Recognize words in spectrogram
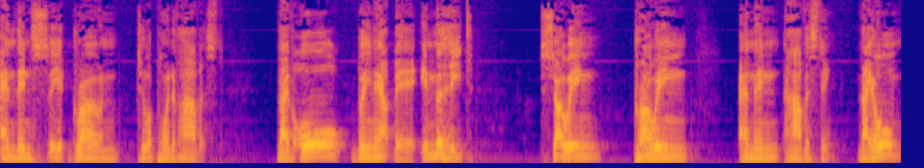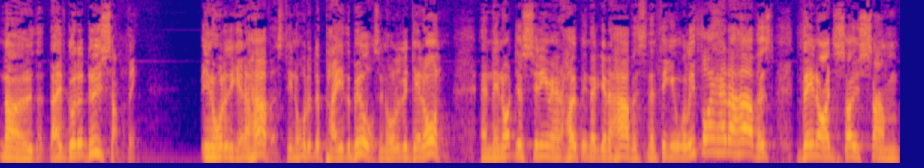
and then see it grown to a point of harvest. They've all been out there in the heat, sowing, growing, and then harvesting they all know that they've got to do something in order to get a harvest, in order to pay the bills, in order to get on. And they're not just sitting around hoping they'd get a harvest and then thinking, well, if I had a harvest, then I'd sow some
